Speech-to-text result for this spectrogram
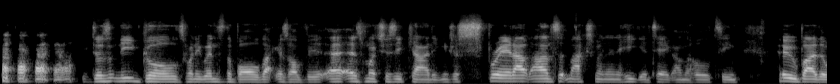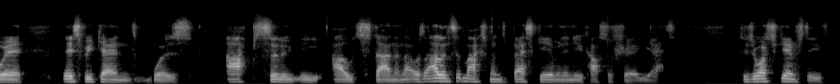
he doesn't need goals when he wins the ball back as obvious uh, as much as he can. He can just spray it out Ansett Maximin, and he can take on the whole team. Who, by the way, this weekend was absolutely outstanding. That was Alan St. Maximin's best game in a Newcastle shirt yet. Did you watch the game, Steve?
